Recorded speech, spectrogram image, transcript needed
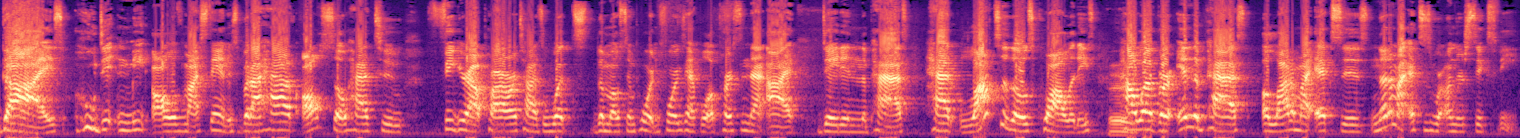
guys who didn't meet all of my standards, but I have also had to figure out prioritize what's the most important. For example, a person that I dated in the past had lots of those qualities. Right. However, in the past, a lot of my exes, none of my exes were under six feet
